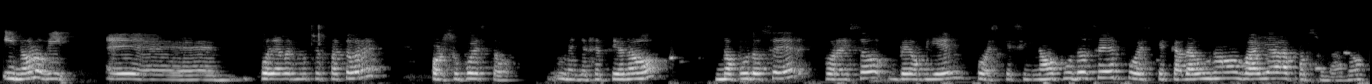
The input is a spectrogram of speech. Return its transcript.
y no lo vi. Eh, puede haber muchos factores, por supuesto, me decepcionó, no pudo ser, por eso veo bien, pues que si no pudo ser, pues que cada uno vaya por su lado.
